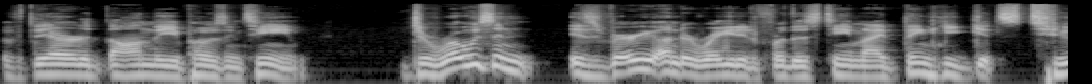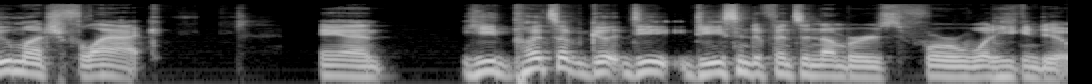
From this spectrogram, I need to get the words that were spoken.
if on the opposing team. DeRozan is very underrated for this team. I think he gets too much flack, and he puts up good, de- decent defensive numbers for what he can do.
